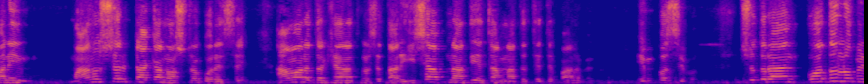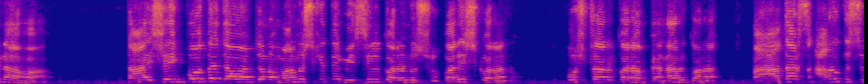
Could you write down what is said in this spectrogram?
মানে মানুষের টাকা নষ্ট করেছে আমার তো খেয়ালত করেছে, তার হিসাব না দিয়ে জান্নাতে যেতে পারবে না। ইম্পসিবল সুতরাং পদলোভী না হওয়া, তাই সেই পদে যাওয়ার জন্য মানুষকে মিছিল করানো, সুপারিশ করানো, পোস্টার করা, ব্যানার করা বা আদার্স আরও কিছু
